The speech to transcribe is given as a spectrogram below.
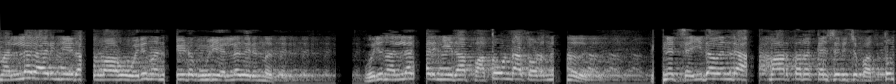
നല്ല കാര്യം ചെയ്ത അള്ളാഹു ഒരു നന്മയുടെ കൂലിയല്ല തരുന്നത്. ഒരു നല്ല കാര്യം ചെയ്താൽ പത്തുകൊണ്ടാ തുടങ്ങുന്നത്. പിന്നെ ചെയ്തവന്റെ ആത്മാർത്ഥതക്കനുസരിച്ച് പത്തും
